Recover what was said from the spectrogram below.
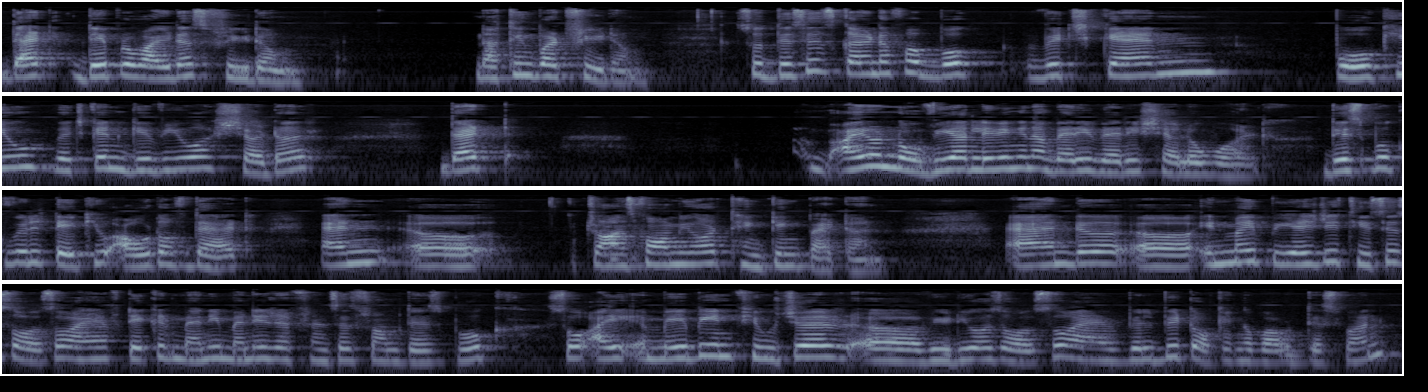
that they provide us freedom, nothing but freedom. So, this is kind of a book which can poke you, which can give you a shudder that I don't know, we are living in a very, very shallow world. This book will take you out of that and uh, transform your thinking pattern and uh, in my phd thesis also i have taken many many references from this book. So i maybe in future uh, videos also i will be talking about this one.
